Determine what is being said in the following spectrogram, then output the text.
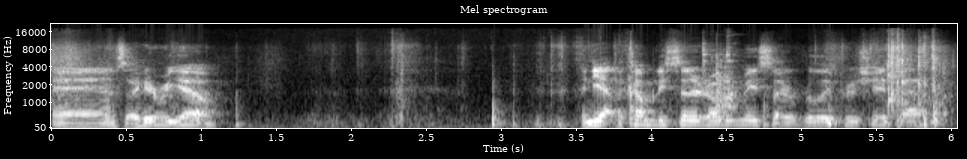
And so here we go. And yeah, the company sent it over to me, so I really appreciate that.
